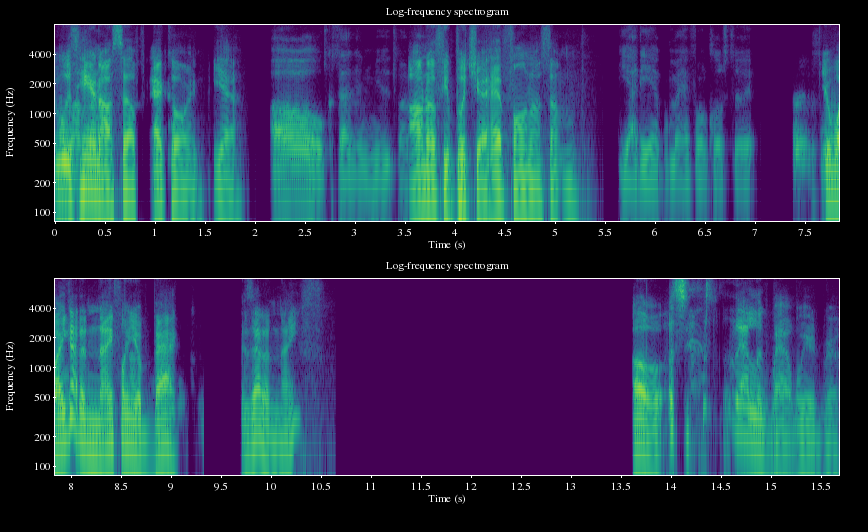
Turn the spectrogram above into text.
oh, was hearing mic. ourselves echoing. Yeah. Oh, because I didn't mute. My I don't know if you put your headphone or something. Yeah, I did. I put my headphone close to it. Yo, why you got a knife on your back? Is that a knife? Oh, that looked bad weird, bro.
